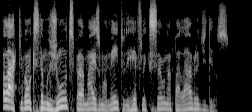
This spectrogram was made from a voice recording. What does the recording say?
Olá, que bom que estamos juntos para mais um momento de reflexão na palavra de Deus.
